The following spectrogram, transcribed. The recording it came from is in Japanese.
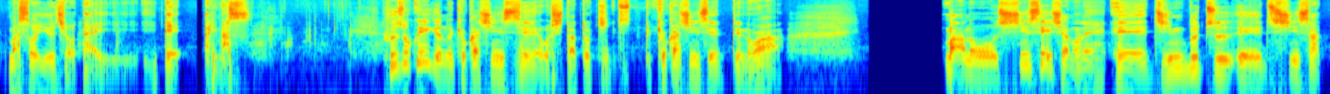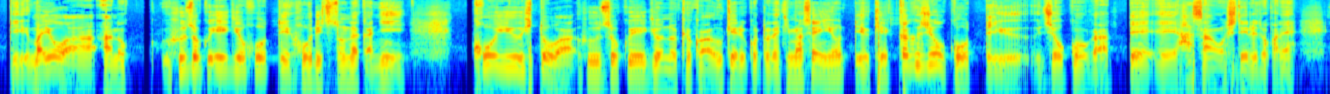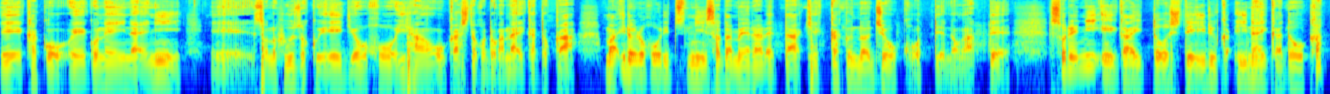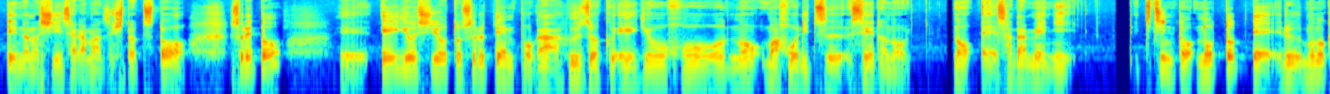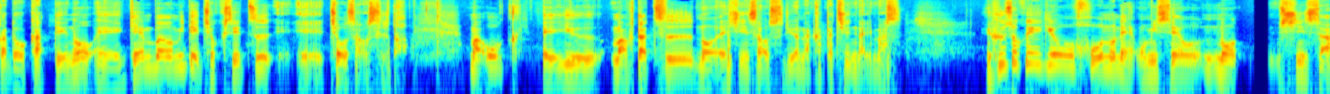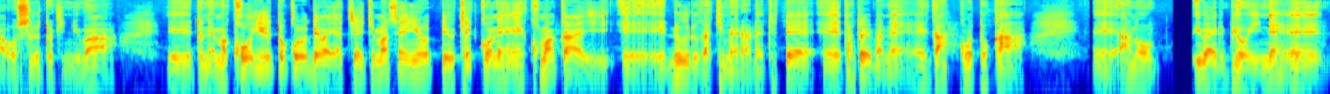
まあ、そういう状態であります。風俗営業の許可申請をしたとき、許可申請っていうのは、まあ、あの、申請者のね、えー、人物、えー、審査っていう、まあ、要は、あの、風俗営業法っていう法律の中に、こういう人は風俗営業の許可は受けることできませんよっていう結核条項っていう条項があって、えー、破産をしているとかね、えー、過去、5年以内に、えー、その風俗営業法違反を犯したことがないかとか、まあ、いろいろ法律に定められた結核の条項っていうのがあって、それに該当しているかいないかどうかっていうのの審査がまず一つと、それと、え営業しようとする店舗が風俗営業法の、まあ、法律制度のの、え定めにきちんと乗っ取っているものかどうかっていうのを、え現場を見て直接、え調査をすると。まあ、多くいう、まあ、2つの審査をするような形になります。風俗営業法のね、お店をの審査をするときには、えーとねまあ、こういうところではやっちゃいけませんよっていう結構ね細かい、え、ルールが決められてて、え、例えばね学校とか、え、あのいわゆる病院ね、え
